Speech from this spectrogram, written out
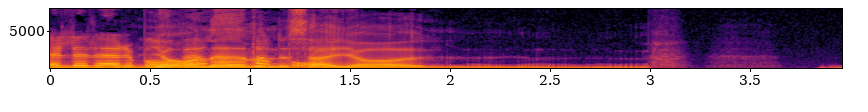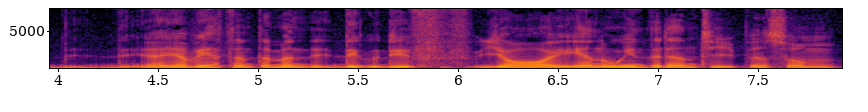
Eller är det bara ja, att vänta nej, men på? Så här, jag, jag vet inte, men det, det, jag är nog inte den typen som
